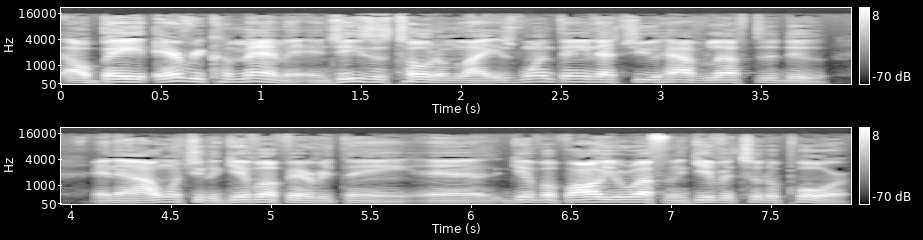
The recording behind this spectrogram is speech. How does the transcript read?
obeyed every commandment. And Jesus told him, like, it's one thing that you have left to do and I want you to give up everything and give up all your wealth and give it to the poor,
